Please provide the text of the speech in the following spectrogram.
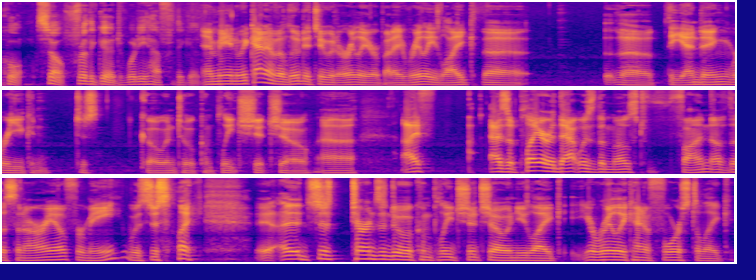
Cool. So for the good, what do you have for the good? I mean, we kind of alluded to it earlier, but I really like the the the ending where you can just go into a complete shit show. Uh, I've as a player, that was the most fun of the scenario for me. Was just like it just turns into a complete shit show, and you like you're really kind of forced to like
